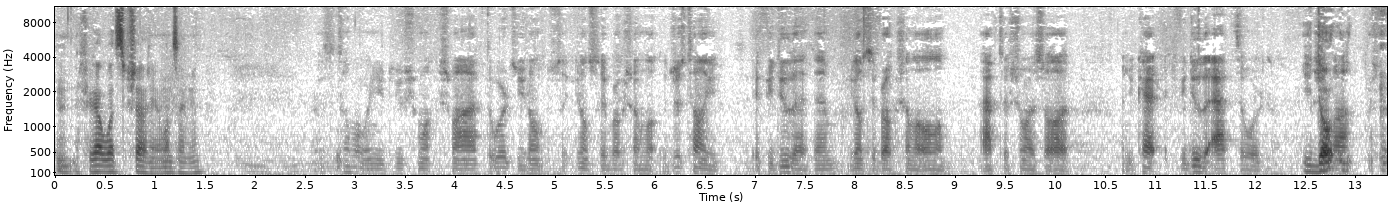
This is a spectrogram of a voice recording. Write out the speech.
Hmm, I forgot what's pshat here. One second. It's talking about when you do Shema afterwards, you don't say, you don't say Baruch Shem. Just telling you, if you do that, then you don't say Baruch Shem Olam after Shema Salat. You can't. If you do the afterwards, You don't. Shema,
